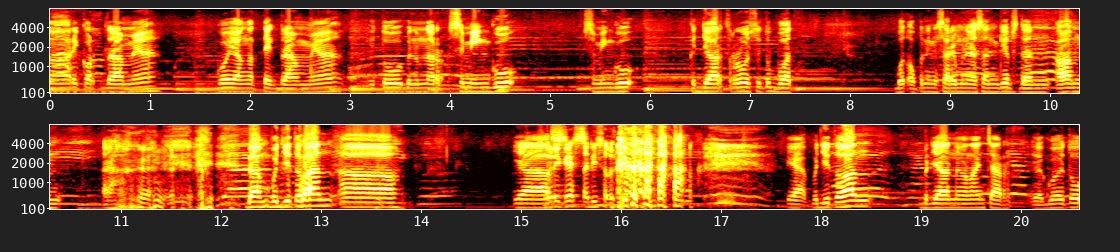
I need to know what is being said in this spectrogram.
uh, record drumnya, gue yang ngetek drumnya. Itu benar-benar seminggu, seminggu kejar terus itu buat buat opening ceremony Asian Games dan alham dan puji Tuhan uh, ya Sorry guys tadi sorry. ya puji Tuhan berjalan dengan lancar ya gue itu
